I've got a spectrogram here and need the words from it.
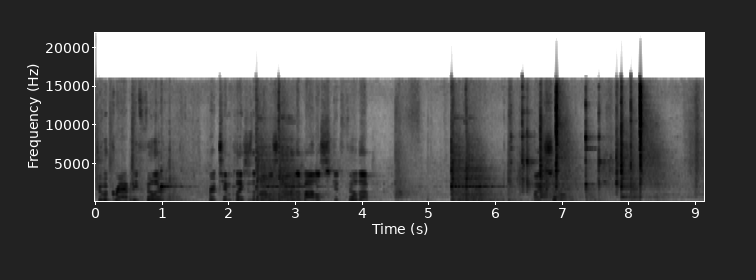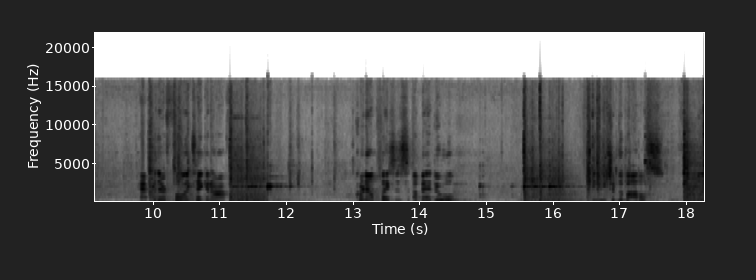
to a gravity filler where Tim places the bottles down and the bottles get filled up like so. After they're full and taken off, Cornell places a bidule in each of the bottles firmly.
